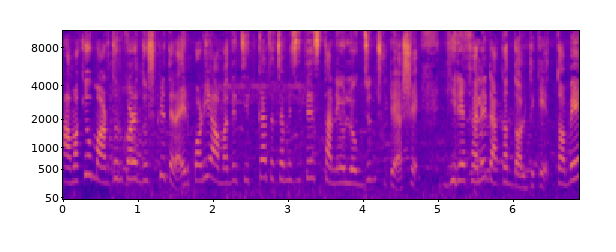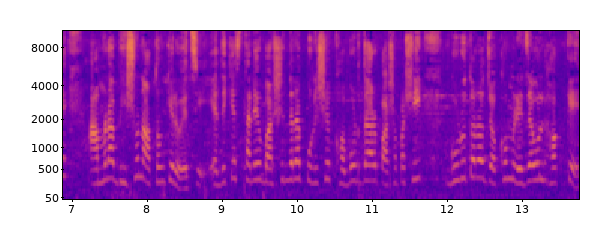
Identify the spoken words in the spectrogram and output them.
আমাকেও মারধর করে দুষ্কৃতীরা। এরপরই আমাদের চিৎকার চেঁচামেচিতে স্থানীয় লোকজন ছুটে আসে। ঘিরে ফেলে ডাকাত দলটিকে। তবে আমরা ভীষণ আতঙ্কে রয়েছি। এদিকে স্থানীয় বাসিন্দারা পুলিশের খবর দেওয়ার পাশাপাশি গুরুতর জখম রেজাউল হককে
